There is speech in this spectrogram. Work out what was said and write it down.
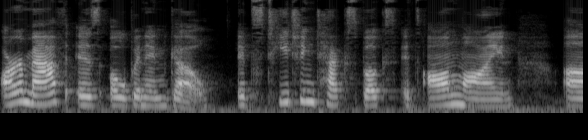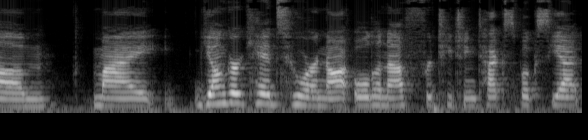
our math is open and go. It's teaching textbooks, it's online. Um, my younger kids who are not old enough for teaching textbooks yet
